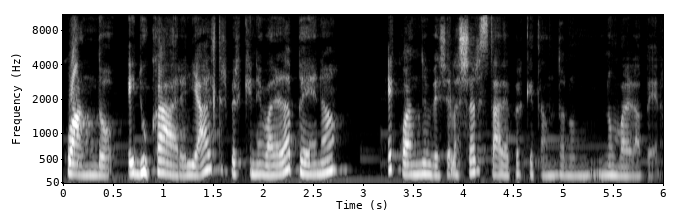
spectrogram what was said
quando educare gli altri perché ne vale la pena e quando invece lasciare stare perché tanto non, non, vale la pena.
